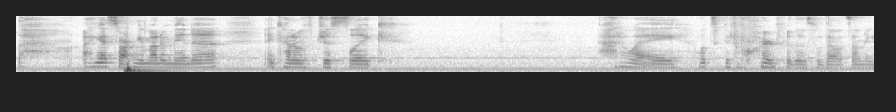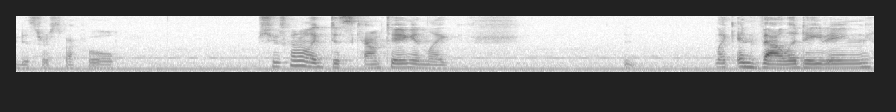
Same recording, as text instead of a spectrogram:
I guess, talking about Amanda and kind of just like how do I what's a good word for this without sounding disrespectful? She was kind of like discounting and like like invalidating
